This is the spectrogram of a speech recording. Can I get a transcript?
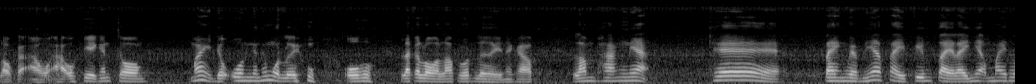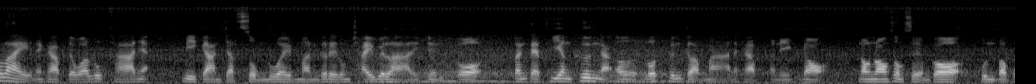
เราก็เอาอะโอเคงั้นจองไม่เดี๋ยวโอนกันทั้งหมดเลย โอ้แล้วก็รอรับรถเลยนะครับลำพังเนี่ยแค่แต่งแบบนี้ใส่ฟิล์มใส่อะไรเงี้ยไม่เท่าไหร่นะครับ แต่ว่าลูกค้าเนี่ยมีการจัดส่งด้วยมันก็เลยต้องใช้เวลานิดนึงก็ตั้งแต่เที่ยงครึ่งอะเออรถเพิ่งกลับมานะครับ อันนี้น้องน้องๆส่งเสริมก็คุณประพ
